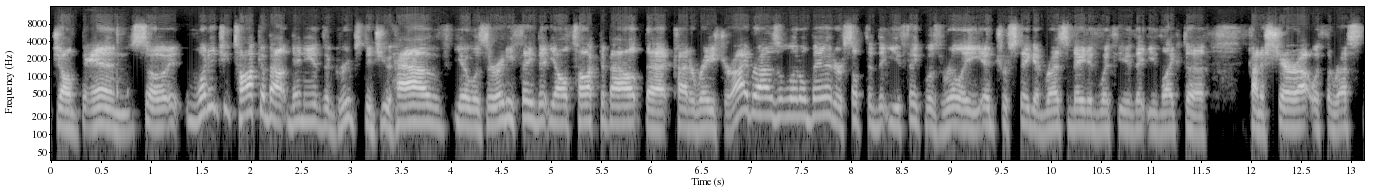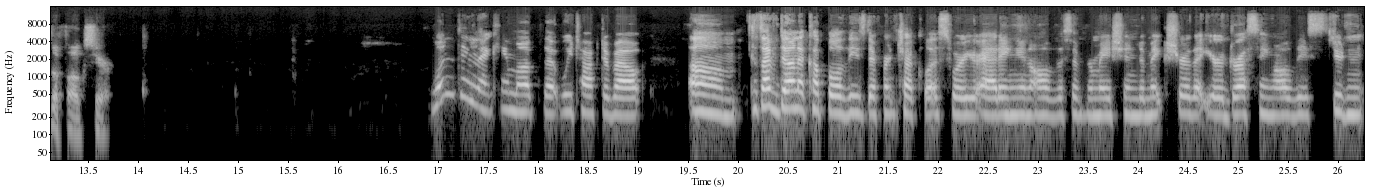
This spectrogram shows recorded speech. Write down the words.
jump in. So what did you talk about in any of the groups? Did you have, you know, was there anything that y'all talked about that kind of raised your eyebrows a little bit or something that you think was really interesting and resonated with you that you'd like to kind of share out with the rest of the folks here? One thing that came up that we talked about um because i've done a couple of these different checklists where you're adding in all of this information to make sure that you're addressing all these student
